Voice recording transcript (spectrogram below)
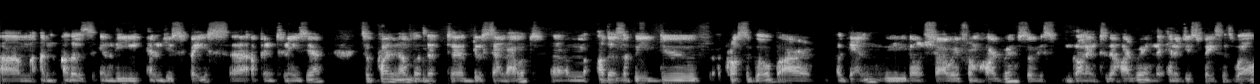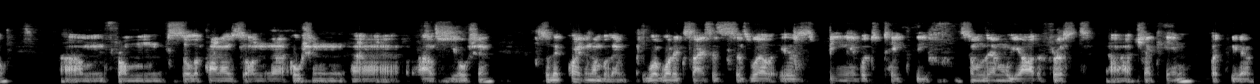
um, and others in the energy space uh, up in Tunisia. So quite a number that uh, do stand out. Um, others that we do across the globe are again we don't shy away from hardware, so we've gone into the hardware in the energy space as well. Um, from solar panels on the ocean uh, out of the ocean. So there are quite a number of them. What, what, excites us as well is being able to take the some of them we are the first uh, check in, but we are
